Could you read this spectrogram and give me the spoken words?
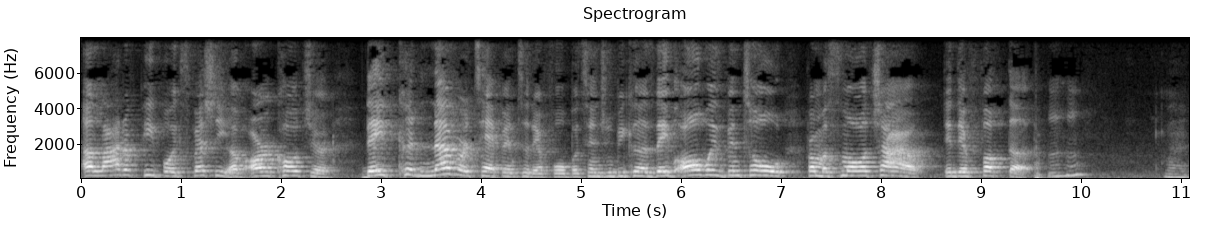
a lot of people, especially of our culture, they could never tap into their full potential because they've always been told from a small child that they're fucked up. Mm-hmm. Right.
